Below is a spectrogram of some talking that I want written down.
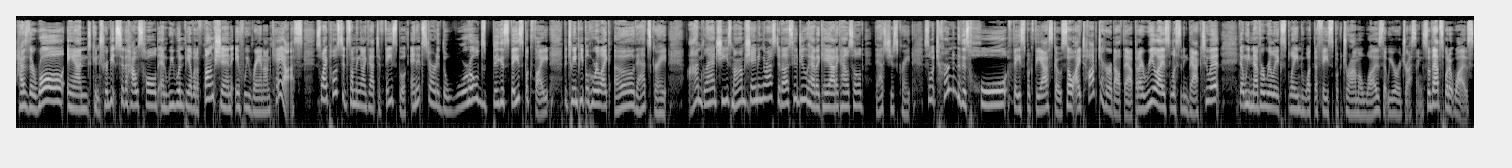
has their role and contributes to the household, and we wouldn't be able to function if we ran on chaos. So I posted something like that to Facebook, and it started the world's biggest Facebook fight between people who were like, oh, that's great. I'm glad she's mom shaming the rest of us who do have a chaotic household. That's just great. So it turned into this whole Facebook fiasco. So I talked to her about that, but I realized listening back to it that we never really explained what the Facebook drama was that we were addressing. So that's what it was.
